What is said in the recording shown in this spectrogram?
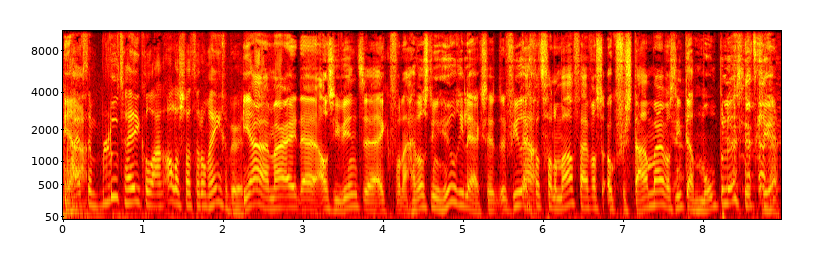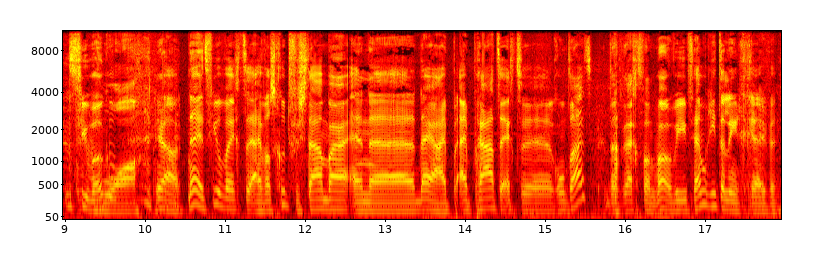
Hij heeft een bloedhekel aan alles wat er omheen gebeurt. Ja, maar uh, als hij wint... Uh, ik vond, hij was nu heel relaxed. Er viel echt wat van hem af. Hij was ook verstaanbaar. Hij was niet aan het mompelen dit keer. Dat viel ook wow. Ja, nee, het viel echt... Hij was goed verstaanbaar. En uh, nou ja, hij, hij praatte echt ronduit. Dat ik echt van... Wow, wie heeft hem Ritalin gegeven?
